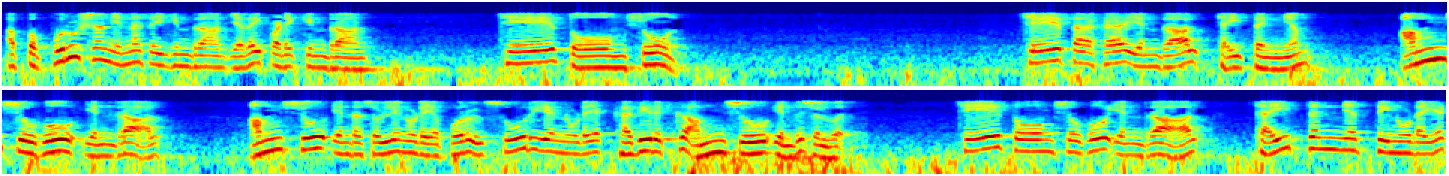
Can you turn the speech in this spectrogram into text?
அப்ப புருஷன் என்ன செய்கின்றான்? எதை படைக்கின்றான்? சேதோம்ஷூன். சேதக என்றால் சைத்தன்யம் அம்சுகு என்றால் அம்சு என்ற சொல்லினுடைய பொருள் சூரியனுடைய கதிருக்கு அம்சு என்று சொல்வது. சேதோம்சுகு என்றால் சைத்தன்யத்தினுடைய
